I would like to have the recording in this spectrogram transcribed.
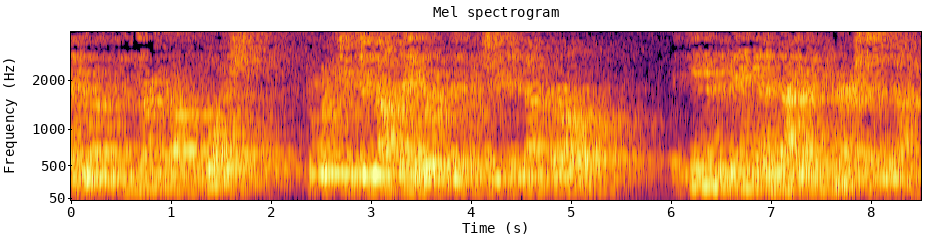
said, You are concerned about the bush for which you did not labor and which you did not grow. It came into being in a night and perished in a night.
